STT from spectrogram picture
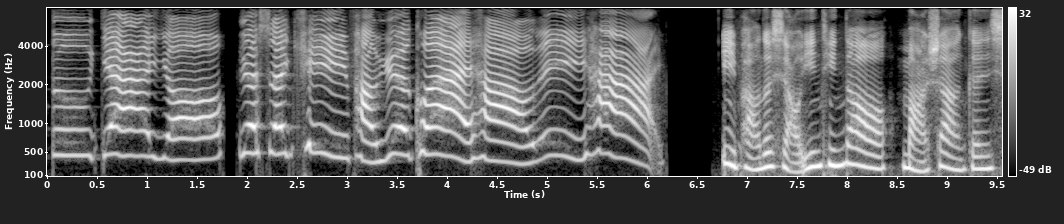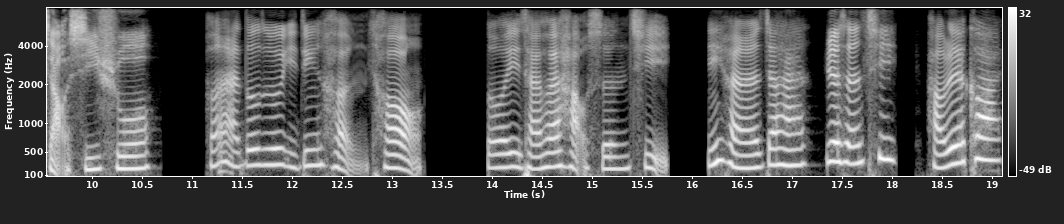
嘟加油！越生气跑越快，好厉害！”一旁的小英听到，马上跟小溪说：“河马嘟嘟一定很痛，所以才会好生气。你反而叫他越生气跑越快。”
